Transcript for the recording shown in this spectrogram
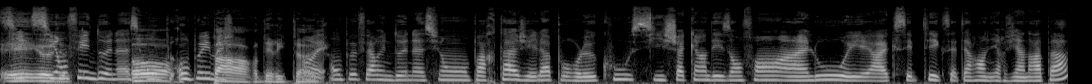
si, si euh, on fait une donation, on, peut, imaginer part d'héritage. Ouais, on peut faire une donation partage et là pour le coup, si chacun des enfants a un lot et a accepté, etc., on n'y reviendra pas.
